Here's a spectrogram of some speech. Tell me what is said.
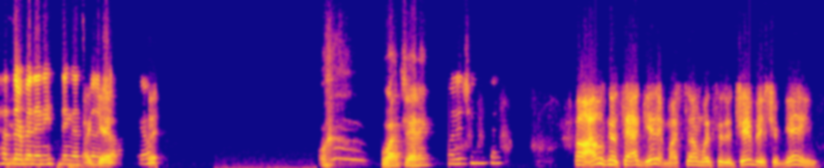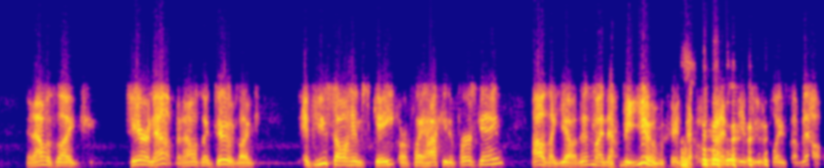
Has there been anything that's I been a get shock to you? what, Jenny? What did you say? Oh, I was gonna say I get it. My son went to the championship game, and I was like tearing up, and I was like, dude, like if you saw him skate or play hockey the first game, I was like, yo, this might not be you. You know, we might get you to play something else,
